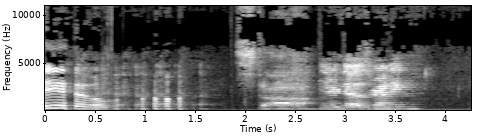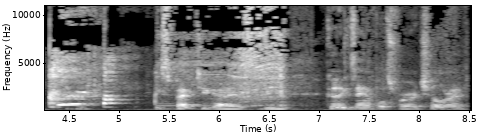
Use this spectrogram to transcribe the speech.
Ew. Stop. Your nose running. expect you guys to be good examples for our children,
